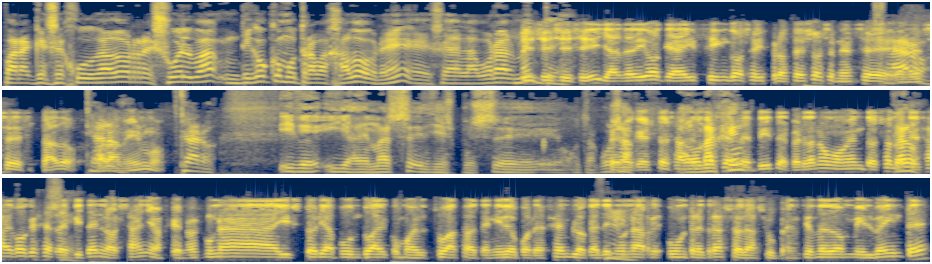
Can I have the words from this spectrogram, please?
para que ese juzgado resuelva, digo como trabajador, ¿eh? o sea, laboralmente. sí, sí, sí, ya te digo que hay cinco o seis procesos en ese, Claro. en ese estado ahora mismo. Claro. Y, de, y además, eh, después, eh, otra cosa. Pero que esto es algo que se repite, perdona un momento, solo que es algo que se repite en los años, que no es una historia puntual como el Tuazo ha tenido, por ejemplo, que ha tenido mm. un retraso de la subvención de 2020,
